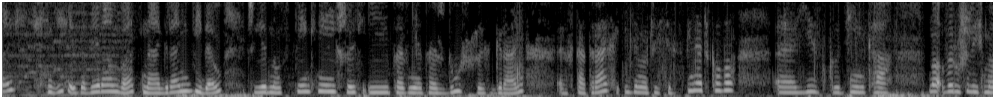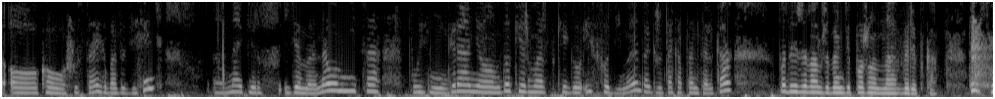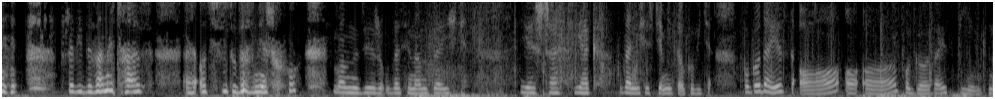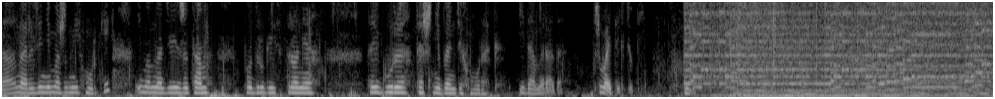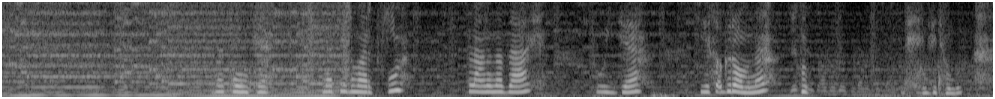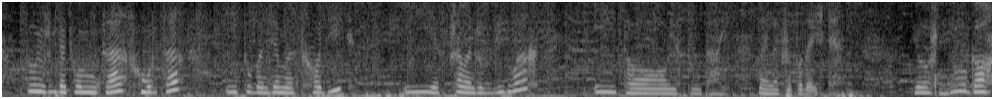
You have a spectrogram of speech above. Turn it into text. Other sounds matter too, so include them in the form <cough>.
Cześć! <laughs> Dzisiaj zabieram Was na grań wideł, czy jedną z piękniejszych i pewnie też dłuższych grań w Tatrach. Idziemy oczywiście wspinaczkowo. E, Jest godzinka, no wyruszyliśmy około 6, chyba za 10. E, Najpierw idziemy na Łomnicę, później granią do Kierzmarskiego i schodzimy, także taka pętelka. Podejrzewam, że będzie porządna wyrybka. <laughs> Przewidywany czas e, od świtu do zmierzchu. Mam nadzieję, że uda się nam zejść jeszcze jak zanim się ściemni całkowicie. Pogoda jest o, o, o, pogoda jest piękna. Na razie nie ma żadnej chmurki i mam nadzieję, że tam po drugiej stronie tej góry też nie będzie chmurek i damy radę. Trzymajcie kciuki. Zacięcie na Pierzmarskim. Plan na zaś. Tu idzie. Jest ogromne. <laughs> 10 albo więcej tam jest wyciągów. 9 wyciągów. Tu już widać łomnicę w chmurce. I tu będziemy schodzić. I jest przełęcz w widłach. I to jest tutaj najlepsze podejście. Już niedługo.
